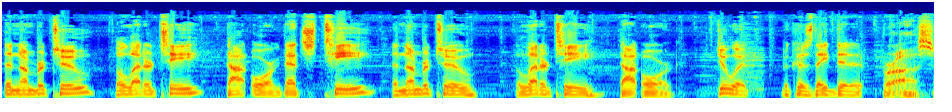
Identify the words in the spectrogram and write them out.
the number two, the letter T dot org. That's T, the number two, the letter T dot org. Do it because they did it for us.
